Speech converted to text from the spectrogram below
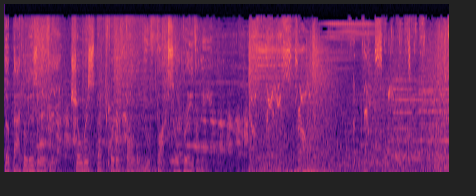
The battle is over. Show respect for the fallen who fought so bravely. You're really strong. That's it.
